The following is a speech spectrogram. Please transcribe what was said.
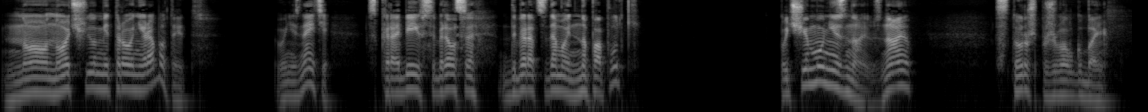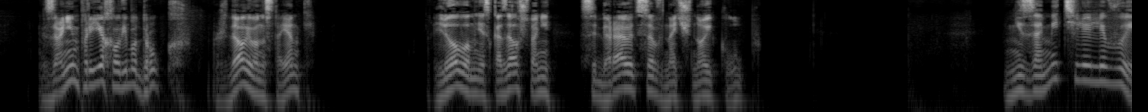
«Но ночью метро не работает. Вы не знаете, Скоробеев собирался добираться домой на попутке?» «Почему, не знаю. Знаю». Сторож пожевал губами. «За ним приехал его друг. Ждал его на стоянке». Лёва мне сказал, что они собираются в ночной клуб. Не заметили ли вы,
